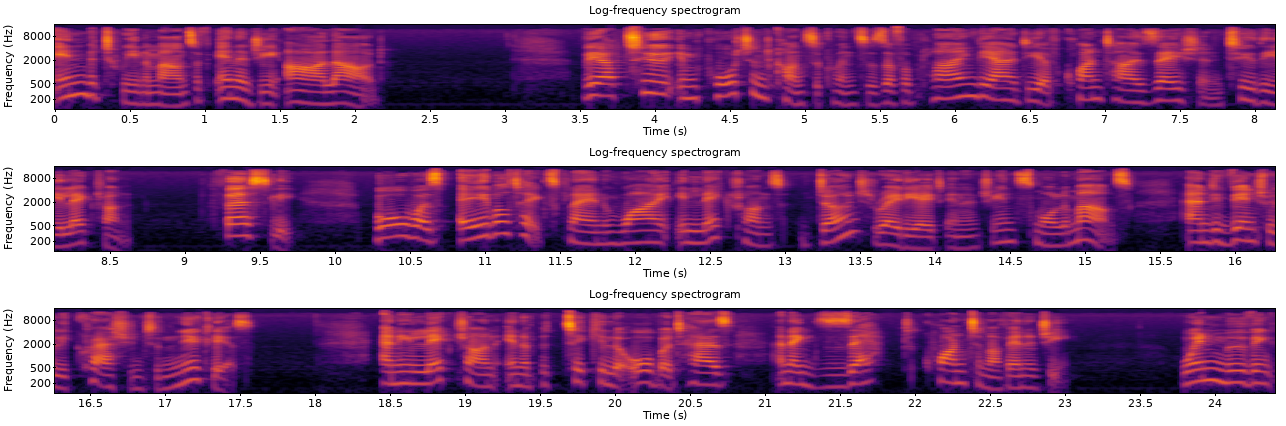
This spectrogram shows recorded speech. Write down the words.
in-between amounts of energy are allowed. There are two important consequences of applying the idea of quantization to the electron. Firstly, Bohr was able to explain why electrons don't radiate energy in small amounts and eventually crash into the nucleus. An electron in a particular orbit has an exact quantum of energy. When moving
